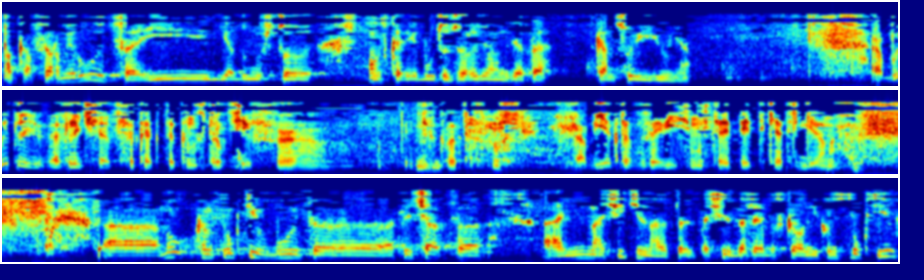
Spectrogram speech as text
пока формируется, и я думаю, что он скорее будет утвержден где-то к концу июня. А будет ли отличаться как-то конструктив этих вот объектов в зависимости, опять-таки, от региона? А, ну, конструктив будет э, отличаться а, незначительно, точнее даже я бы сказал не конструктив,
